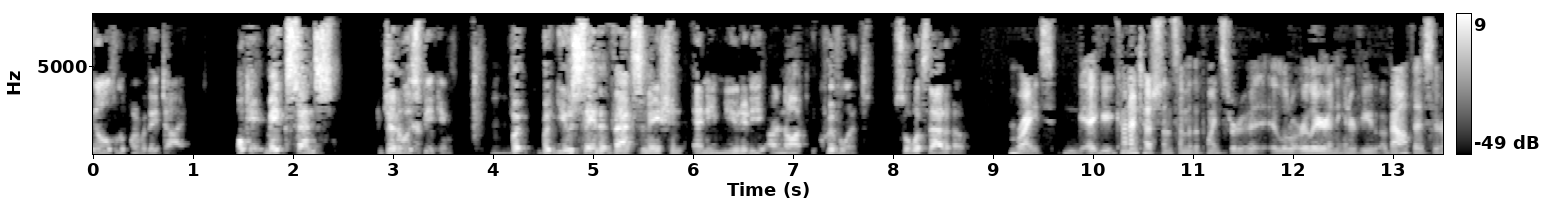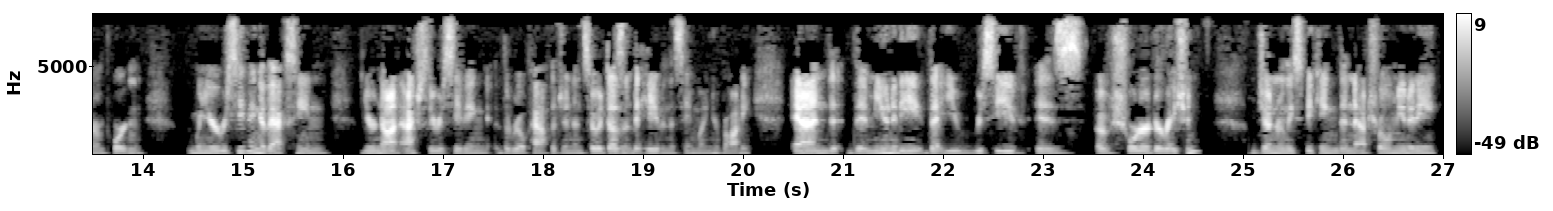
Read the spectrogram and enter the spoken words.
ill to the point where they die. Okay, makes sense, generally speaking. Mm-hmm. But, but you say that vaccination and immunity are not equivalent. So what's that about? Right. You kind of touched on some of the points sort of a, a little earlier in the interview about this that are important when you're receiving a vaccine, you're not actually receiving the real pathogen, and so it doesn't behave in the same way in your body. And the immunity that you receive is of shorter duration. Generally speaking, the natural immunity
